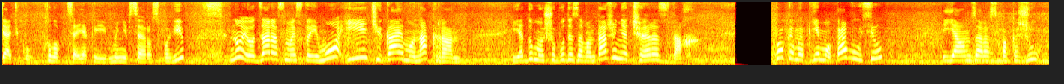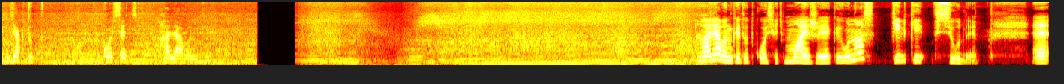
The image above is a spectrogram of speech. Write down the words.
дядьку, хлопця, який мені все розповів. Ну і от зараз ми стоїмо і чекаємо на кран. Я думаю, що буде завантаження через дах. Поки ми п'ємо кавусю, я вам зараз покажу, як тут косять галявинки. Галявинки тут косять майже як і у нас, тільки всюди. Е,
